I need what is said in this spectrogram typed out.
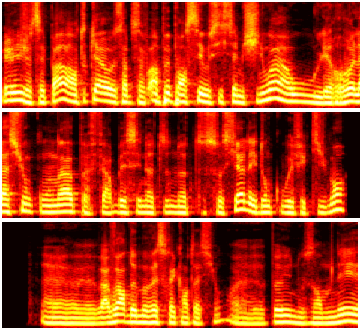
Oui, je sais pas. En tout cas, ça me fait un peu penser au système chinois hein, où les relations qu'on a peuvent faire baisser notre note sociale et donc où effectivement euh, avoir de mauvaises fréquentations euh, peut nous emmener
